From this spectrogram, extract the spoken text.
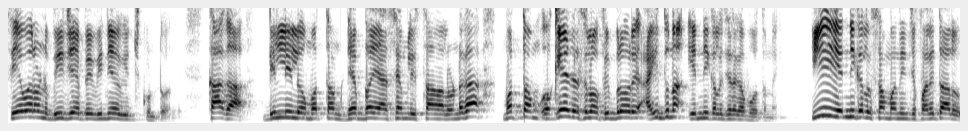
సేవలను బీజేపీ వినియోగించుకుంటోంది. కాగా ఢిల్లీలో మొత్తం డెబ్బై అసెంబ్లీ స్థానాలు ఉండగా మొత్తం ఒకే దశలో ఫిబ్రవరి ఐదున ఎన్నికలు జరగబోతున్నాయి. ఈ ఎన్నికలకు సంబంధించి ఫలితాలు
